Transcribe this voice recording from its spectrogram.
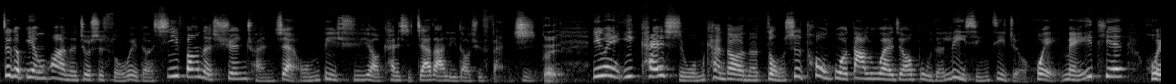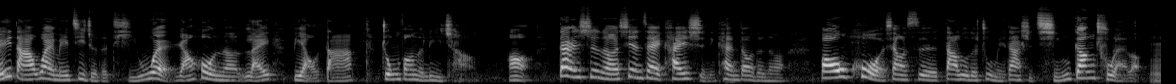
这个变化呢，就是所谓的西方的宣传战，我们必须要开始加大力道去反制。对，因为一开始我们看到呢，总是透过大陆外交部的例行记者会，每一天回答外媒记者的提问，然后呢，来表达中方的立场啊。但是呢，现在开始你看到的呢？包括像是大陆的驻美大使秦刚出来了，嗯，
